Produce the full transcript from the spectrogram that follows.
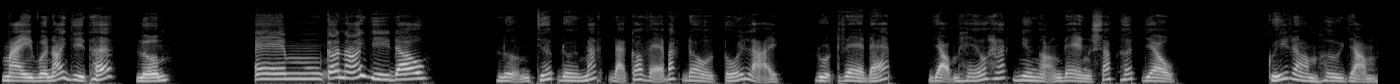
Mày vừa nói gì thế, lượm? Em có nói gì đâu. Lượm chớp đôi mắt đã có vẻ bắt đầu tối lại, ruột rè đáp, giọng héo hắt như ngọn đèn sắp hết dầu. Quý ròm hư giọng.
